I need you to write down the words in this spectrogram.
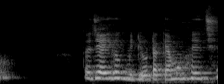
তো যাই হোক ভিডিওটা কেমন হয়েছে?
